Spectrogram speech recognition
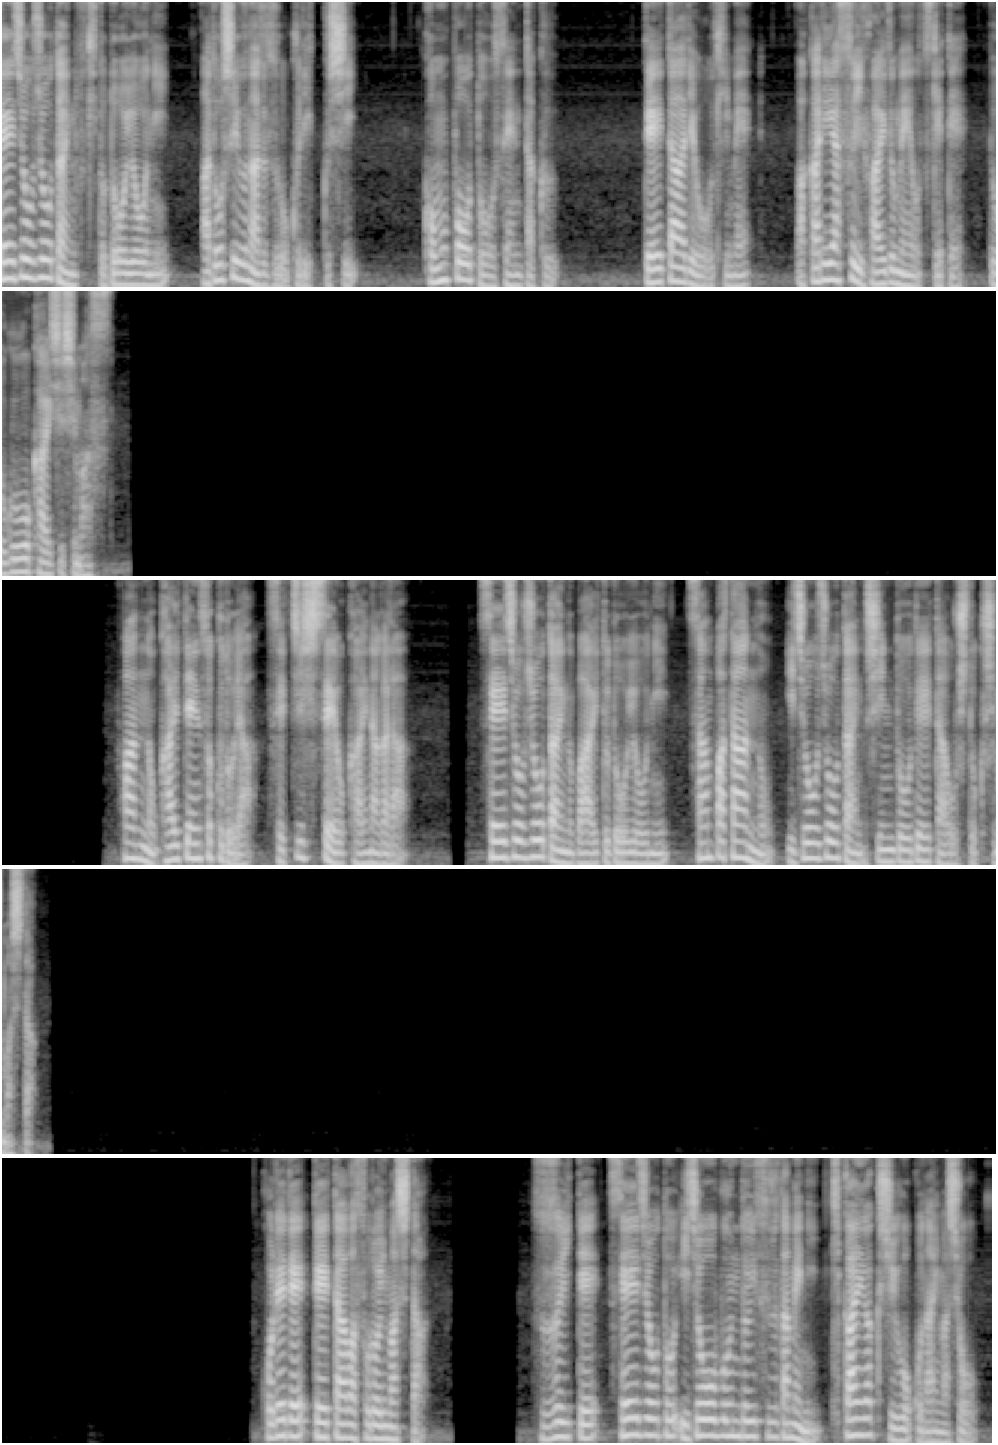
正常状態の時と同様に Add シグナルズをクリックし、コムポートを選択、データ量を決め、わかりやすいファイル名をつけてログを開始します。ファンの回転速度や設置姿勢を変えながら、正常状態の場合と同様に3パターンの異常状態の振動データを取得しました。これでデータは揃いました。続いて、正常と異常を分類するために機械学習を行いましょ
